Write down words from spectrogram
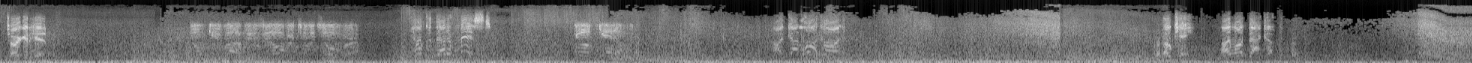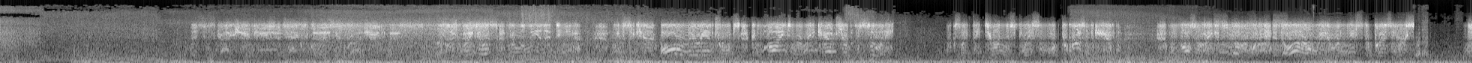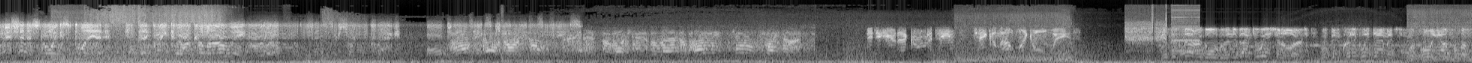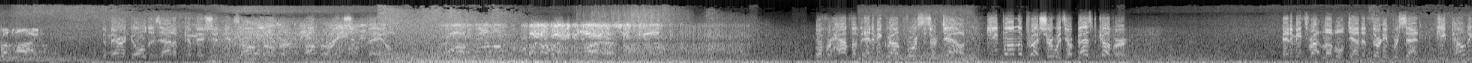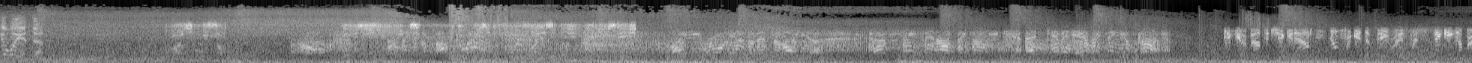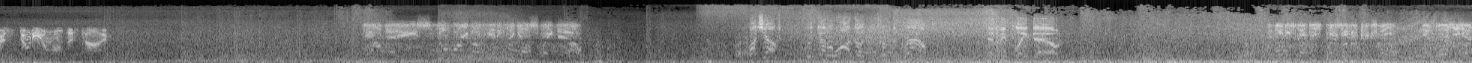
Target hit. Don't give up. It isn't over till it's over. How could that have missed? Go get him. I've got lock on. Okay, I'm on backup. This is Sky Championship. Attack from the Roger. This is Regulus from the Leonid team. We've secured all Marian troops confined to the recaptured facility. Looks like they turned this place into a prison camp. We've also taken another one and are on our way to release the prisoners. The mission is going as planned. Keep that green cover coming our way, Gorilla. Defenses are starting to crack. All plans executed as of days. Did you hear that, Garuda team? Take them out like always. This is Marigold with an evacuation alert. We've been critically damaged and we're pulling out from the front line. The Marigold is out of commission. It's all over. Operation failed. Over half of enemy ground forces are down. Keep on the pressure with your best cover. Enemy threat level down to 30%. Keep pounding away at them. If you're about to chicken out, don't forget to pay rent for sticking up our studio all this time. Worry about anything else right now. Watch out! They've got a lock on you from the ground! Enemy plane down. Another's got this place under control. Their forces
